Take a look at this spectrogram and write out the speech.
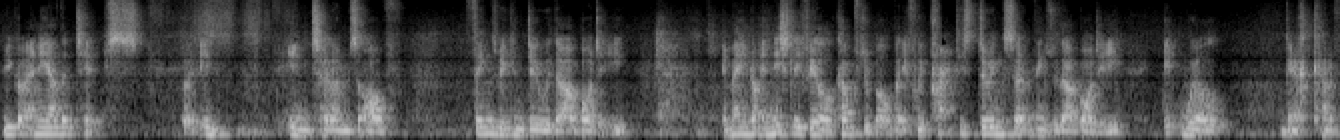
You got any other tips uh, in, in terms of things we can do with our body? It may not initially feel comfortable, but if we practice doing certain things with our body, it will you know, kind of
